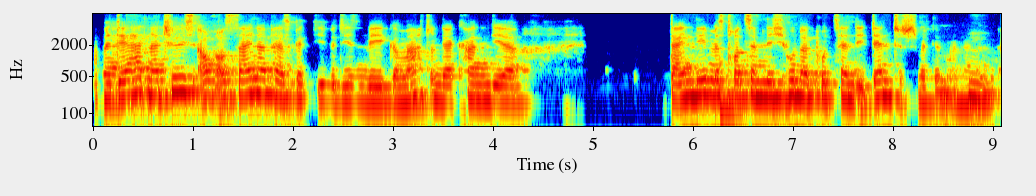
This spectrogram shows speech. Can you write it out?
Aber der hat natürlich auch aus seiner Perspektive diesen Weg gemacht und der kann dir, dein Leben ist trotzdem nicht 100% identisch mit dem anderen. Mhm.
